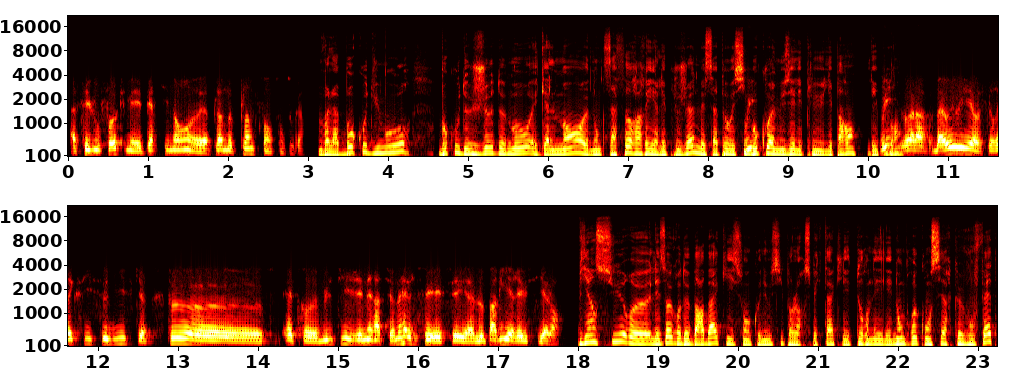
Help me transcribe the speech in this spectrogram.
assez loufoque mais pertinent, euh, plein de plein de sens en tout cas. Voilà beaucoup d'humour, beaucoup de jeux de mots également, donc ça fera rire les plus jeunes, mais ça peut aussi beaucoup amuser les plus les parents, les plus oui, grands. Voilà, bah oui oui, c'est vrai que si ce disque peut être multigénérationnel, c'est c'est le pari est réussi alors. Bien sûr, euh, les Ogres de Barba, qui sont connus aussi pour leurs spectacles, les tournées, les nombreux concerts que vous faites.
